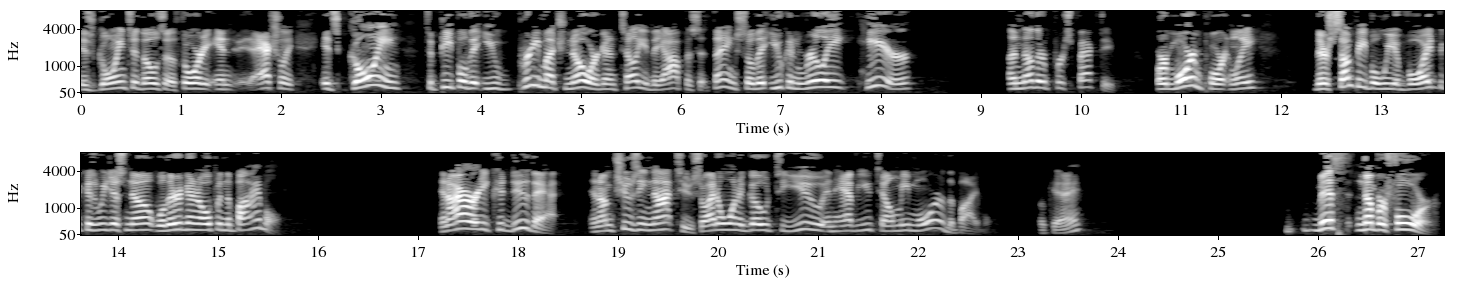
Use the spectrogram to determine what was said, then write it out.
is going to those authority, and actually, it's going to people that you pretty much know are going to tell you the opposite thing, so that you can really hear another perspective. Or more importantly, there's some people we avoid because we just know, well, they're going to open the Bible. And I already could do that, and I'm choosing not to. So I don't want to go to you and have you tell me more of the Bible. Okay? Myth number four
